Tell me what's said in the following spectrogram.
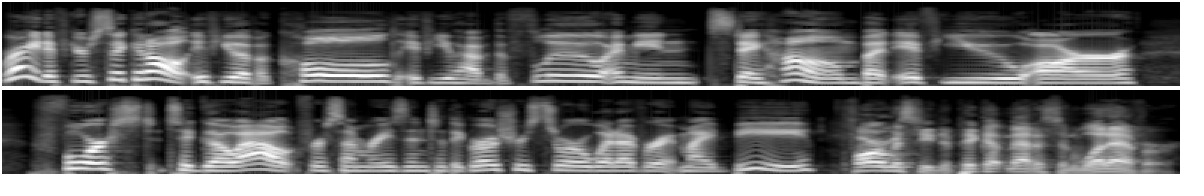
Right. If you're sick at all, if you have a cold, if you have the flu, I mean, stay home. But if you are forced to go out for some reason to the grocery store or whatever it might be, Pharmacy to pick up medicine, whatever.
